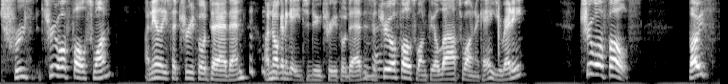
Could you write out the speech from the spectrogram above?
truth, true or false one. I nearly said truth or dare then. I'm not going to get you to do truth or dare. This is a true or false one for your last one, okay? You ready? True or false? Both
